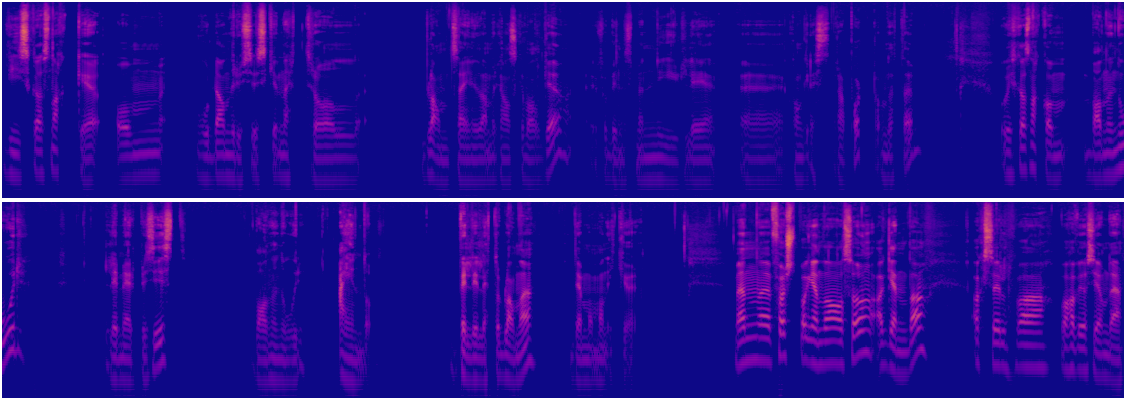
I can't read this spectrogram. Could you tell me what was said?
Vi skal snakke om hvordan russiske nettroll blandet seg inn i det amerikanske valget i forbindelse med en nylig eh, kongressrapport om dette. Og vi skal snakke om Bane Nor, eller mer presist Bane Nor Eiendom. Veldig lett å blande. Det må man ikke gjøre. Men eh, først på agendaen altså. Agenda. Aksel, hva, hva har vi å si om det?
